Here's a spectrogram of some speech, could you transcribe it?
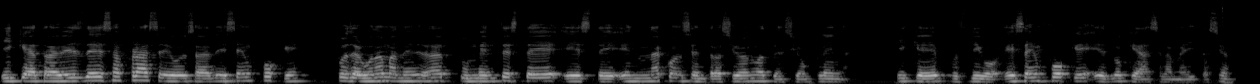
y que a través de esa frase, o sea, de ese enfoque, pues de alguna manera tu mente esté este, en una concentración o atención plena. Y que, pues digo, ese enfoque es lo que hace la meditación.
